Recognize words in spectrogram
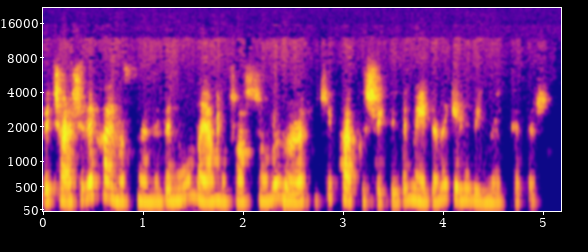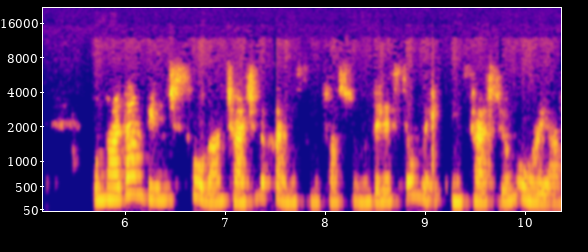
ve çerçeve kaymasına neden olmayan mutasyonlar olarak iki farklı şekilde meydana gelebilmektedir. Bunlardan birincisi olan çerçeve kayması mutasyonu, delesyon ve insersiyona uğrayan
